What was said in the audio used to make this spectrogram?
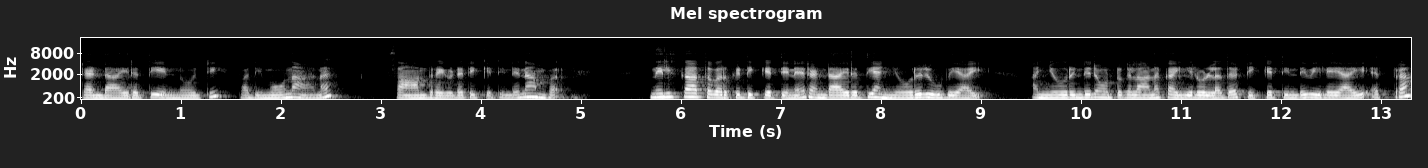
രണ്ടായിരത്തി എണ്ണൂറ്റി പതിമൂന്നാണ് സാന്ദ്രയുടെ ടിക്കറ്റിന്റെ നമ്പർ. നിൽക്കാത്തവർക്ക് ടിക്കറ്റിന് രണ്ടായിരത്തി അഞ്ഞൂറ് രൂപയായി. അഞ്ഞൂറിന്റെ നോട്ടുകളാണ് കയ്യിലുള്ളത്. ടിക്കറ്റിന്റെ വിലയായി എത്ര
